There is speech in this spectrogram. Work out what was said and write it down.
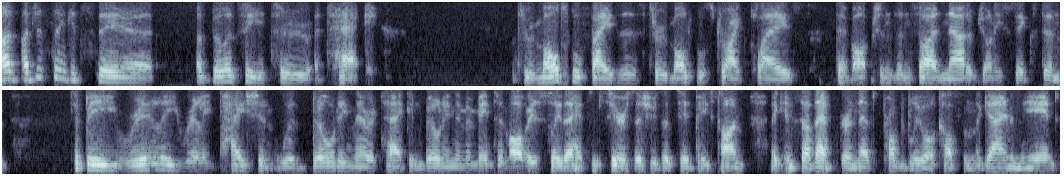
I, I just think it's their ability to attack through multiple phases, through multiple strike plays, to have options inside and out of Johnny Sexton, to be really, really patient with building their attack and building their momentum. Obviously, they had some serious issues at set piece time against South Africa, and that's probably what cost them the game in the end.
